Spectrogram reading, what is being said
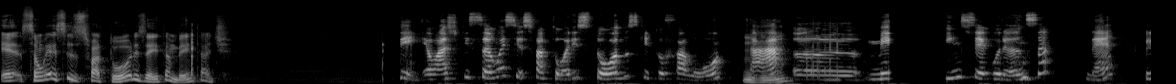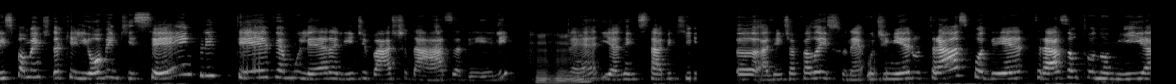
É, são esses fatores aí também, Tati. Sim, eu acho que são esses fatores todos que tu falou, tá? Uhum. E insegurança, né? Principalmente daquele homem que sempre teve a mulher ali debaixo da asa dele, Uhum. né? E a gente sabe que ah, a gente já falou isso, né? O dinheiro traz poder, traz autonomia,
